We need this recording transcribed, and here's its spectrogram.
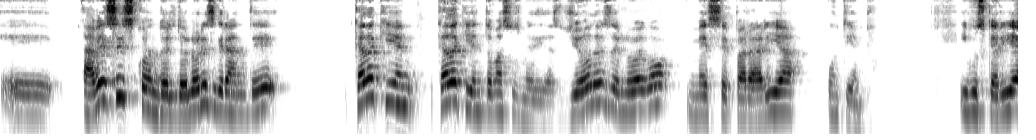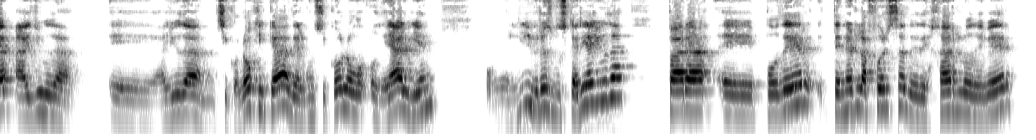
eh, a veces cuando el dolor es grande, cada quien, cada quien toma sus medidas. Yo, desde luego, me separaría un tiempo y buscaría ayuda, eh, ayuda psicológica de algún psicólogo o de alguien, o en libros, buscaría ayuda para eh, poder tener la fuerza de dejarlo de ver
